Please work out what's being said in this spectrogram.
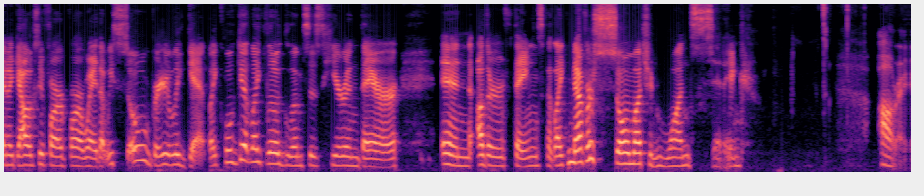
in a galaxy far far away that we so rarely get like we'll get like little glimpses here and there in other things but like never so much in one sitting All right.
